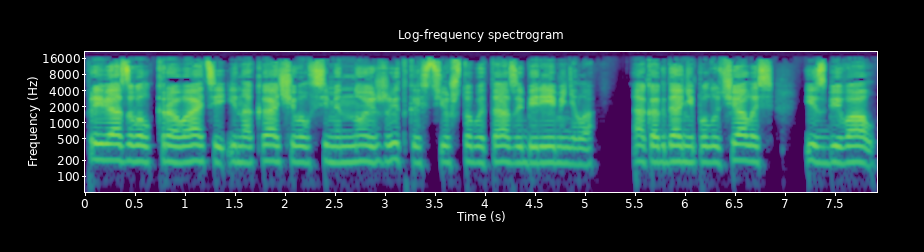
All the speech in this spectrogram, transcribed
привязывал к кровати и накачивал семенной жидкостью, чтобы та забеременела — а когда не получалось, избивал.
